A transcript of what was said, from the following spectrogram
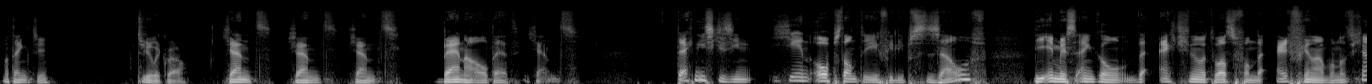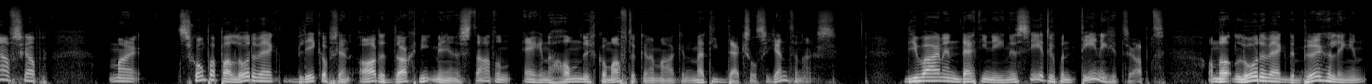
Wat denkt u? Tuurlijk wel. Gent, Gent, Gent. Bijna altijd Gent. Technisch gezien geen opstand tegen Philips zelf, die immers enkel de echtgenoot was van de erfgenaam van het graafschap, maar schoonpapa Lodewijk bleek op zijn oude dag niet meer in staat om eigenhandig komaf te kunnen maken met die Dekselse Gentenaars. Die waren in 1379 op een tenen getrapt, omdat Lodewijk de Bruggelingen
